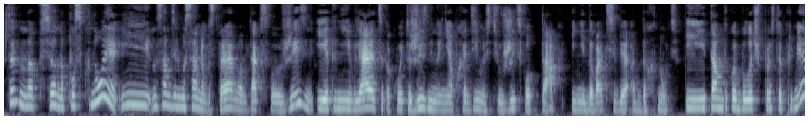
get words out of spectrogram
что это на, все напускное, и на самом деле мы сами выстраиваем так свою жизнь, и это не является какой-то жизненной необходимостью жить вот так и не давать себе отдохнуть. И там такой был очень простой пример,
